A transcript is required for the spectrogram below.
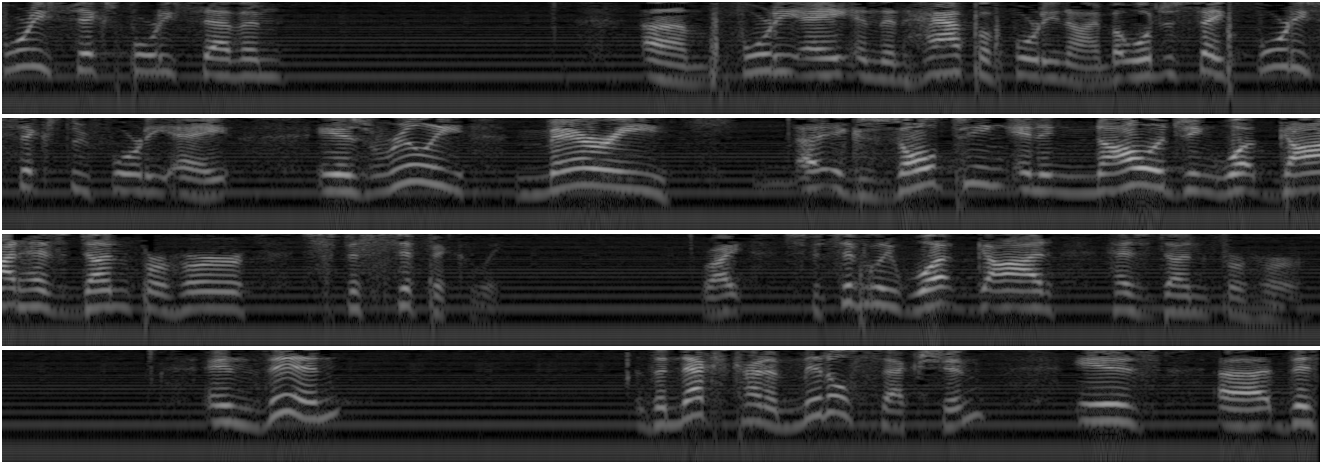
46, 47. Um, 48 and then half of 49. But we'll just say 46 through 48 is really Mary uh, exalting and acknowledging what God has done for her specifically. Right? Specifically, what God has done for her. And then, the next kind of middle section is uh, this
